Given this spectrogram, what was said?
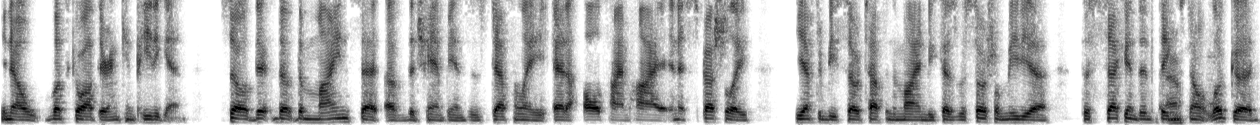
you know, let's go out there and compete again." So the, the the mindset of the champions is definitely at an all time high, and especially you have to be so tough in the mind because with social media, the second that things yeah. don't look good,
